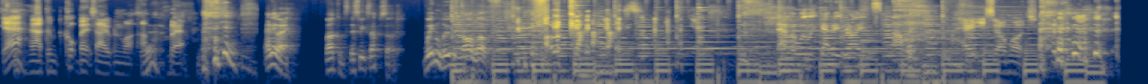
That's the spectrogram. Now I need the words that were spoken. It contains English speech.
Yeah, and had to cut bits out and whatnot. Yeah. Anyway, welcome to this week's episode. Win, lose, or love. Yes. I hate you so much.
